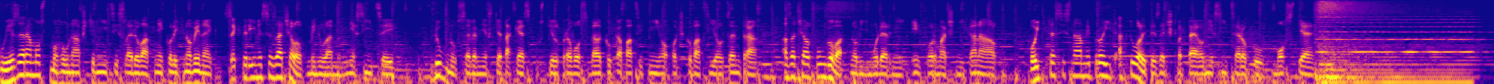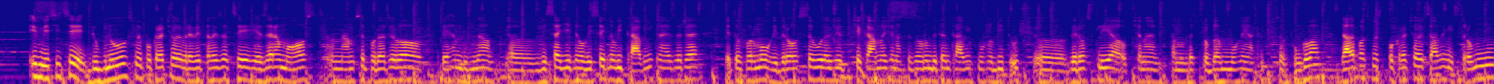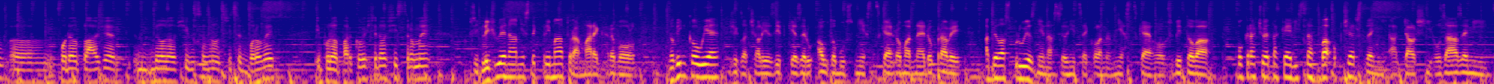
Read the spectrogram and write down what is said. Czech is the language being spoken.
U jezera Most mohou návštěvníci sledovat několik novinek, se kterými se začalo v minulém měsíci. V Dubnu se ve městě také spustil provoz velkokapacitního očkovacího centra a začal fungovat nový moderní informační kanál. Pojďte si s námi projít aktuality ze čtvrtého měsíce roku v Mostě. I v měsíci dubnu jsme pokračovali v revitalizaci jezera Most. Nám se podařilo během dubna eh, vysadit nebo vysadit nový trávník na jezeře. Je to formou hydrosevu, takže čekáme, že na sezónu by ten trávník mohl být už eh, vyrostlý a občané tam bez problémů mohli nějakým způsobem fungovat. Dále pak jsme pokračovali v sázení stromů. Eh, podél pláže bylo další vysazeno 30 borovic, i podél parkoviště další stromy. Přibližuje náměstek primátora Marek Hrvol. Novinkou je, že začal jezdit k jezeru autobus městské hromadné dopravy a byla zprůjezdněna silnice kolem městského hřbitova. Pokračuje také výstavba občerstvení a dalšího zázemí.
